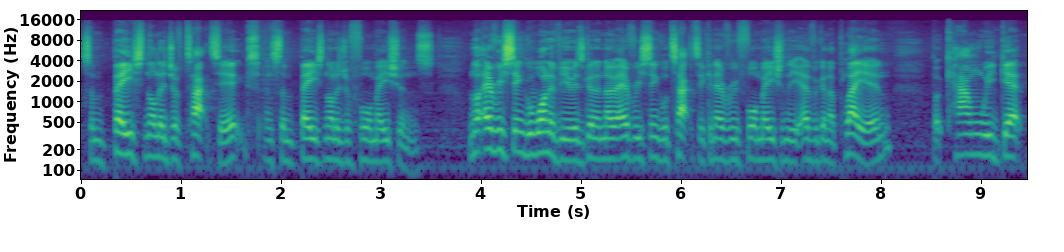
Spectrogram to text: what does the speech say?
some base knowledge of tactics, and some base knowledge of formations. Not every single one of you is going to know every single tactic and every formation that you're ever going to play in, but can we get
